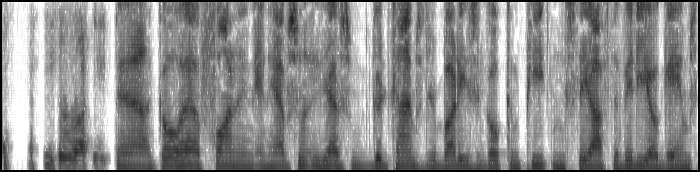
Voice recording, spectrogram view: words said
You're right. Yeah, go have fun and, and have some have some good times with your buddies and go compete and stay off the video games.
